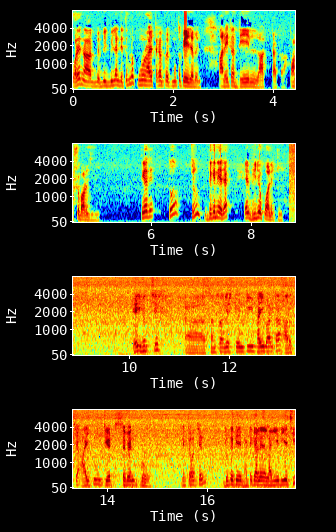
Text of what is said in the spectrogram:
করেন, আর বিগ বিলিয়ন ডেতেগুলো পনেরো হাজার টাকার মতো পেয়ে যাবেন। আর এটা দেড় লাখ টাকা, পাঁচশো বারো জিবি ঠিক আছে? তো চলুন, দেখে নেওয়া যাক এর ভিডিও কোয়ালিটি এই হচ্ছে স্যামসাং এস টোয়েন্টি ফাইভ আলটা আর হচ্ছে আইকিউ জেড সেভেন প্রো দেখতে পাচ্ছেন, দুটোকে ভার্টিক্যালে লাগিয়ে দিয়েছি।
